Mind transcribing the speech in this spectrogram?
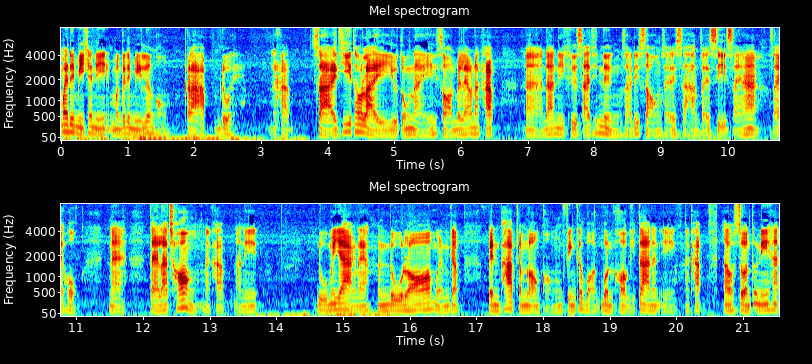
ไม่ได้มีแค่นี้มันก็จะมีเรื่องของกราฟด้วยนะครับ สายที่เท่าไหร่อยู่ตรงไหนสอนไปแล้วนะครับอ่าด้านนี้คือสายที่ 1 สายที่ 2 สายที่ 3 สายที่4สาย 5 สาย6นะแต่ละช่องนะครับ อันนี้ดูไม่ยากนะ มันดูล้อเหมือนกับเป็นภาพจำลองของฟิงเกอร์บอร์ดบนคอกีตาร์นั่นเองนะครับ เอาส่วนตัวนี้ฮะ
